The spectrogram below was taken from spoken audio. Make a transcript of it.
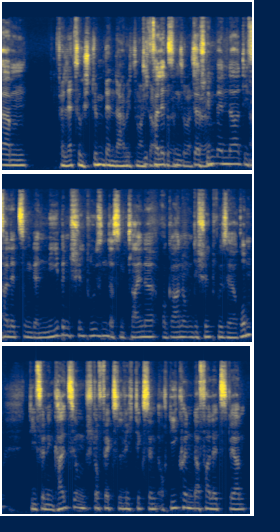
Ähm, Verletzung Stimmbänder habe ich zum Beispiel Die Verletzung gehört, der Stimmbänder, die ja. Verletzung der Nebenschilddrüsen, das sind kleine Organe um die Schilddrüse herum, die für den Kalziumstoffwechsel wichtig sind, auch die können da verletzt werden.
